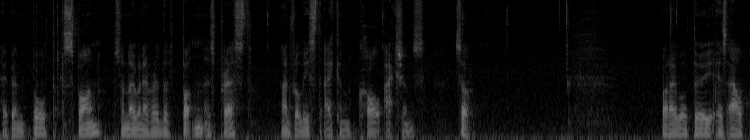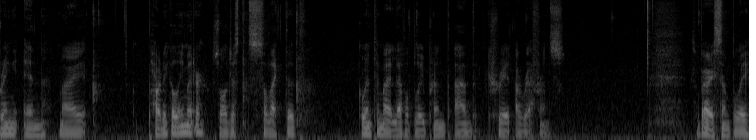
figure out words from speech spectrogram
type in bolt spawn so now whenever the button is pressed and released I can call actions so what I will do is I'll bring in my particle emitter so I'll just select it go into my level blueprint and create a reference. So very simply,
